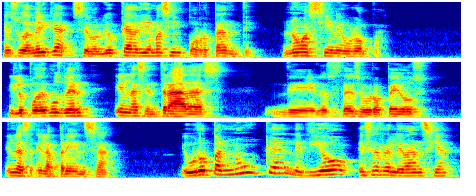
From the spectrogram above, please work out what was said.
En Sudamérica se volvió cada día más importante, no así en Europa. Y lo podemos ver en las entradas de los estadios europeos, en, en la prensa. Europa nunca le dio esa relevancia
